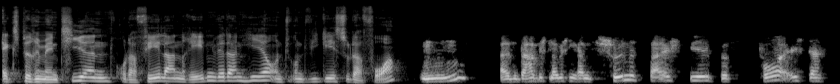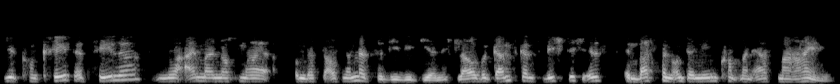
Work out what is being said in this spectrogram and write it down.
Experimentieren oder Fehlern reden wir dann hier und, und wie gehst du da vor? Mhm. Also da habe ich, glaube ich, ein ganz schönes Beispiel. Bevor ich das dir konkret erzähle, nur einmal nochmal um das auseinander zu dividieren. Ich glaube, ganz, ganz wichtig ist, in was für ein Unternehmen kommt man erstmal rein?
